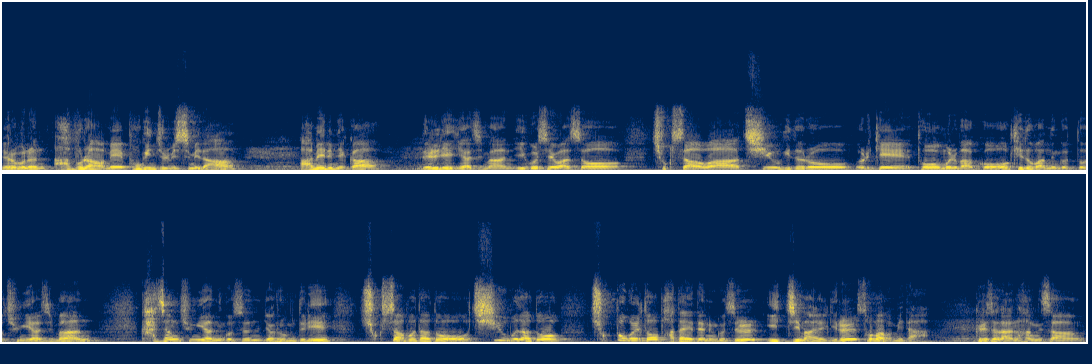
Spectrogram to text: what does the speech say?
여러분은 아브라함의 복인 줄 믿습니다. 아멘입니까? 늘 얘기하지만 이곳에 와서 축사와 치유 기도로 이렇게 도움을 받고 기도받는 것도 중요하지만 가장 중요한 것은 여러분들이 축사보다도 치유보다도 축복을 더 받아야 되는 것을 잊지 말기를 소망합니다. 그래서 나는 항상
